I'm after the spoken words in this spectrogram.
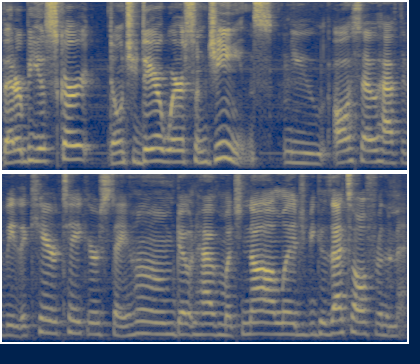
Better be a skirt. Don't you dare wear some jeans. You also have to be the caretaker, stay home, don't have much knowledge because that's all for the men.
